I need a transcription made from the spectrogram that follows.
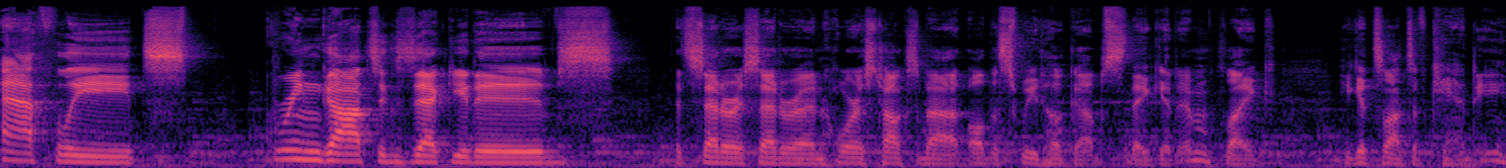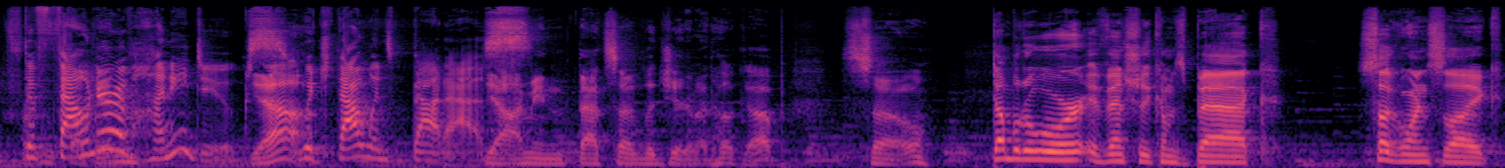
athletes, Gringotts executives, etc., etc. And Horace talks about all the sweet hookups they get him. Like, he gets lots of candy. From The founder fucking- of Honeydukes. Yeah. Which that one's badass. Yeah, I mean, that's a legitimate hookup. So, Dumbledore eventually comes back. Slughorn's like,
